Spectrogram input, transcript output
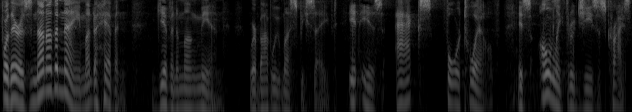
for there is none other name under heaven given among men whereby we must be saved. It is Acts 4:12. It's only through Jesus Christ.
